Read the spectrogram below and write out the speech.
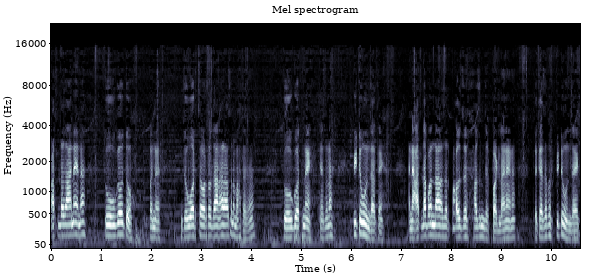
आतला दाना आहे ना तो उगवतो. पण जो वरचा वरचा दाना राहतो ना भाताचा तो उगवत नाही. त्याचं ना पीठ होऊन जात आहे आणि आतला पण दाना जर पाऊस जर अजून जर पडला नाही ना तर त्याचा पण पीठ होऊन जाईल.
